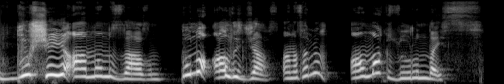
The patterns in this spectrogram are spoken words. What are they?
Bu şeyi almamız lazım. Bunu alacağız. Anlatabiliyor muyum? Almak zorundayız.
